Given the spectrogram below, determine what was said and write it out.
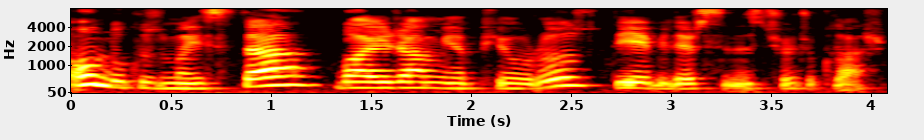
19 Mayıs'ta bayram yapıyoruz diyebilirsiniz çocuklar.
